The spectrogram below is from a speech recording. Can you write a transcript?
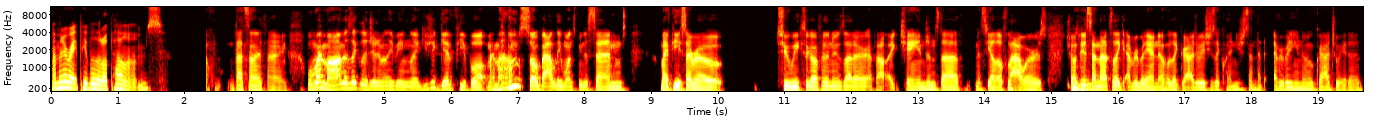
I'm gonna write people little poems. That's another thing. Well, my mom is like legitimately being like, you should give people. My mom so badly wants me to send my piece I wrote two weeks ago for the newsletter about like change and stuff, Miss Yellow Flowers. She wants me Mhm. to send that to like everybody I know who like graduated. She's like, Quinn, you should send that to everybody you know who graduated.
